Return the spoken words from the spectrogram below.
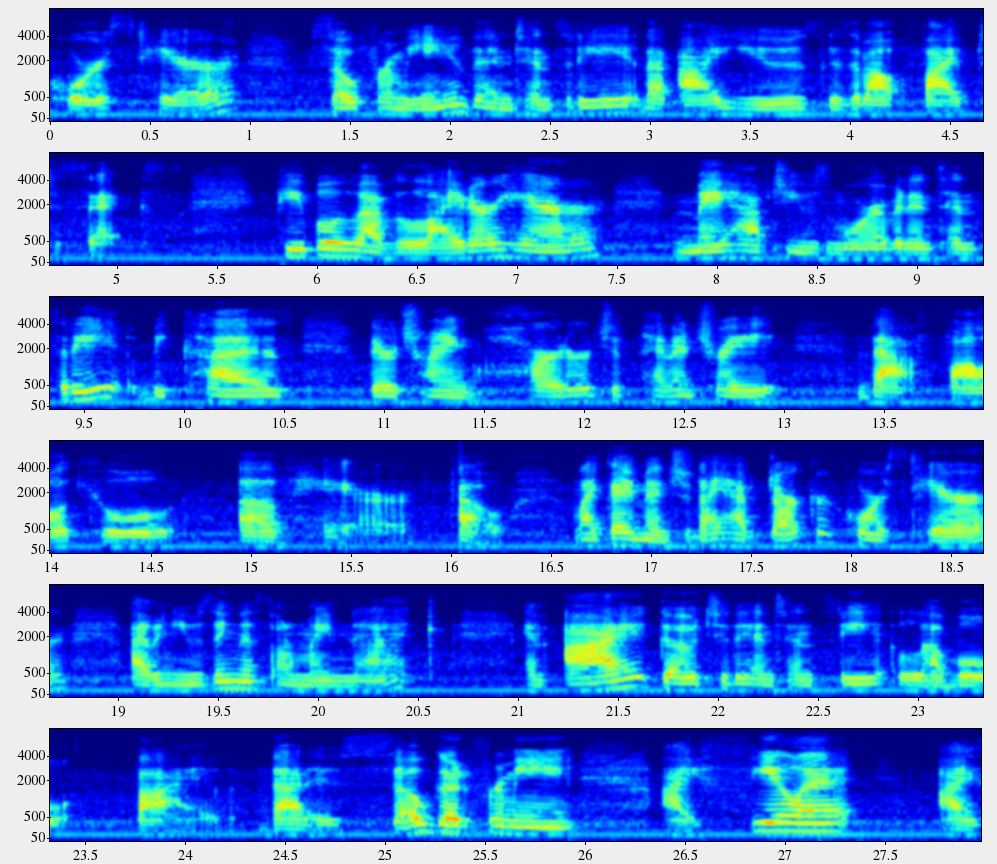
coarse hair. So for me, the intensity that I use is about five to six. People who have lighter hair may have to use more of an intensity because they're trying harder to penetrate that follicle of hair. So, like I mentioned, I have darker coursed hair. I've been using this on my neck and I go to the intensity level five. That is so good for me. I feel it. I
